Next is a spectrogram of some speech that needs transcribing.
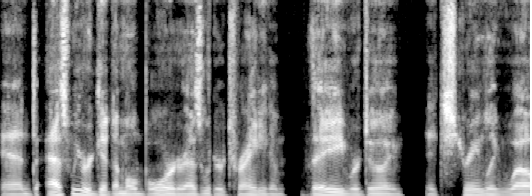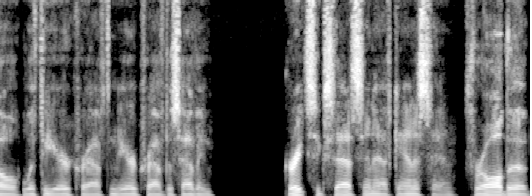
And as we were getting them on board or as we were training them, they were doing extremely well with the aircraft and the aircraft was having great success in Afghanistan. For all the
